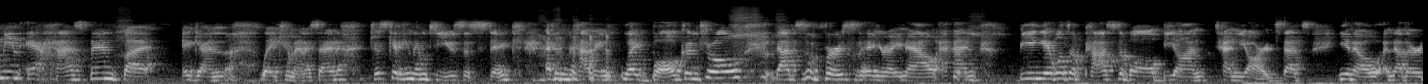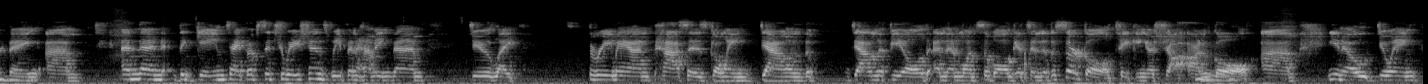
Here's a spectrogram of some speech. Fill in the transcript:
I mean, it has been, but again, like Jimena said, just getting them to use a stick and having like ball control, that's the first thing right now. And being able to pass the ball beyond 10 yards, that's, you know, another thing. Um, and then the game type of situations, we've been having them do like three man passes going down the down the field and then once the ball gets into the circle taking a shot on goal. Um, you know doing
